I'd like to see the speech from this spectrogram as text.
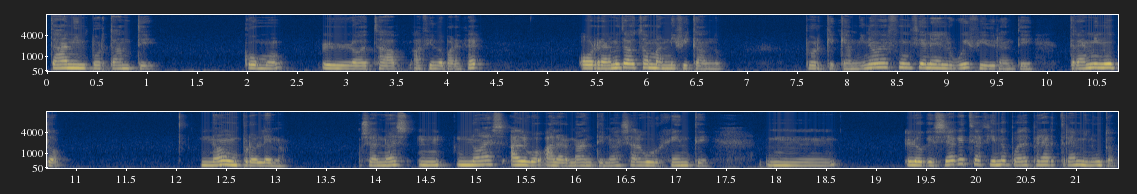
tan importante como lo está haciendo parecer. O realmente lo está magnificando. Porque que a mí no me funcione el wifi durante tres minutos no es un problema. O sea, no es, no es algo alarmante, no es algo urgente. Mm, lo que sea que esté haciendo puede esperar tres minutos.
